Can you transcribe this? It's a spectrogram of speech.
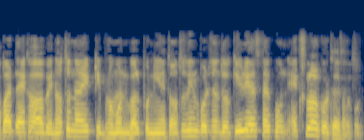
আবার দেখা হবে নতুন আরেকটি ভ্রমণ গল্প নিয়ে ততদিন পর্যন্ত কিউরিয়াস থাকুন এক্সপ্লোর করতে থাকুন।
